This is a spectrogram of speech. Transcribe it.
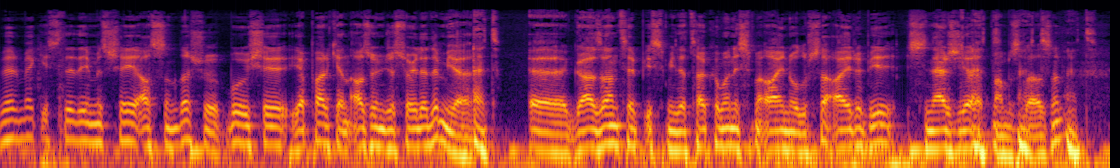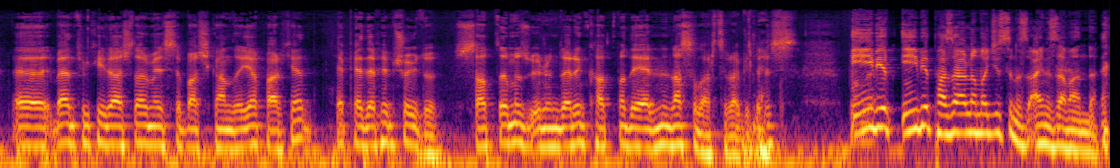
Vermek istediğimiz şey aslında şu bu işi yaparken az önce söyledim ya. Evet. E, Gaziantep ismiyle takımın ismi aynı olursa ayrı bir sinerji evet, yaratmamız evet, lazım. Evet. E, ben Türkiye İlaçlar Meclisi Başkanlığı yaparken hep hedefim şuydu. Sattığımız ürünlerin katma değerini nasıl artırabiliriz? Evet. İyi bir iyi bir pazarlamacısınız aynı zamanda.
